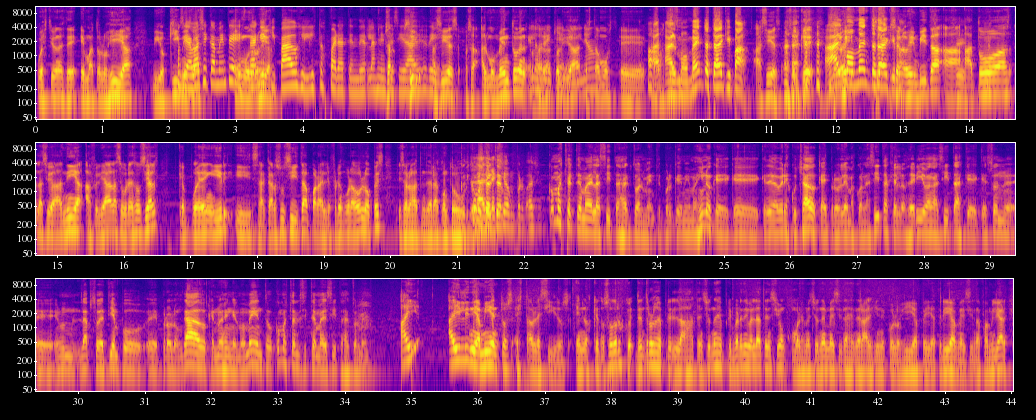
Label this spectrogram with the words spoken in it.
cuestiones de hematología, O bioquímica. sea, básicamente están equipados y listos para atender las O sea, necesidades sí, de... Así es, o sea, al momento, en, o sea, la actualidad, ¿no? estamos... eh, A- al momento están equipados. Así es, así que Al se los- momento se, está se los invita a, Sí. a toda la ciudadanía afiliada a la Seguridad Social que pueden ir y sacar su cita para el Efraín Jurado López y se los atenderá con todo gusto. ¿Cómo La está el dirección, por- ¿Cómo está el tema de las citas actualmente? Porque me imagino que, que- que debe haber escuchado que hay problemas con las citas, que los derivan a citas que, que son eh, en un lapso de tiempo eh, prolongado, que no es en el momento. ¿Cómo está el sistema de citas actualmente? Hay, hay lineamientos establecidos en los que nosotros, dentro de las atenciones de primer nivel de atención, como les mencioné, medicina general, ginecología, pediatría, medicina familiar,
